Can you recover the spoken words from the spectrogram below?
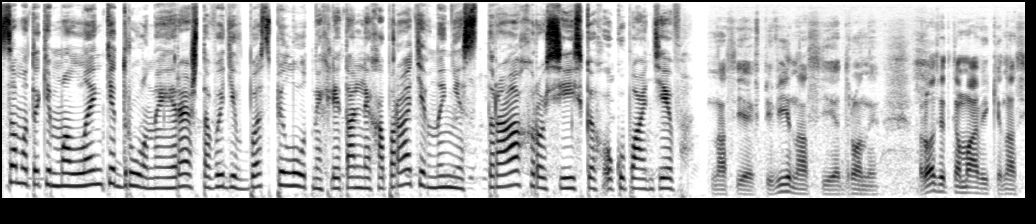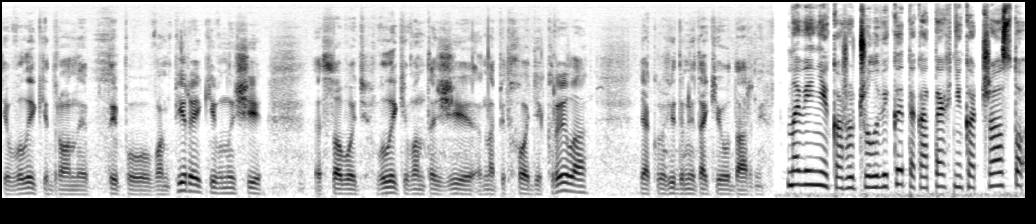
Саме такі маленькі дрони і решта видів безпілотних літальних апаратів нині страх російських окупантів. У нас є FPV, у нас є дрони розвідка Мавіки, у нас є великі дрони типу вампіри, які вночі совують великі вантажі на підході крила, як розвідувальні, так і ударні. На війні кажуть чоловіки, така техніка часто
